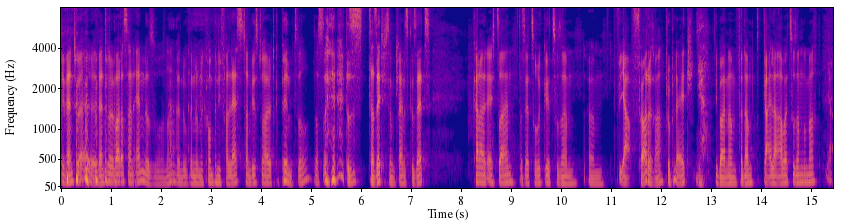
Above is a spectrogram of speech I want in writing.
Eventuell, eventuell war das sein Ende so. Ne? Ja. Wenn du wenn du eine Company verlässt, dann wirst du halt gepinnt. So, das das ist tatsächlich so ein kleines Gesetz. Kann halt echt sein, dass er zurückgeht zu seinem ähm, ja, Förderer, Triple H. Ja. Die beiden haben verdammt geile Arbeit zusammen gemacht. Ja.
